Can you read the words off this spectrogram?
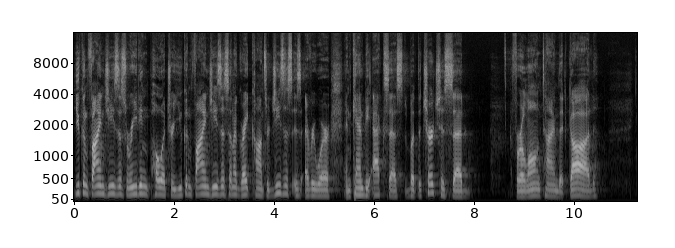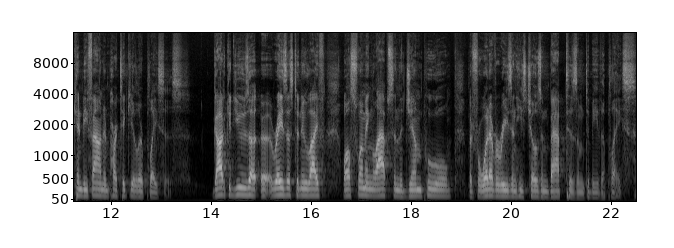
You can find Jesus reading poetry. You can find Jesus in a great concert. Jesus is everywhere and can be accessed. But the church has said for a long time that God can be found in particular places. God could use uh, uh, raise us to new life while swimming laps in the gym pool, but for whatever reason, He's chosen baptism to be the place.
